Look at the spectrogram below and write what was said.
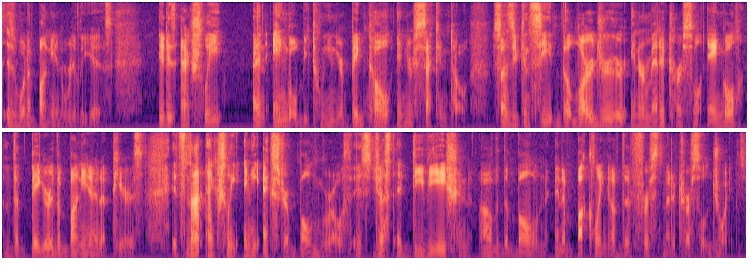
is what a bunion really is. It is actually an angle between your big toe and your second toe. So as you can see, the larger your intermetatarsal angle, the bigger the bunion it appears. It's not actually any extra bone growth, it's just a deviation of the bone and a buckling of the first metatarsal joint.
